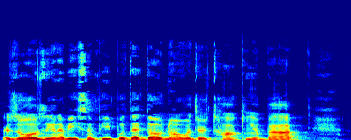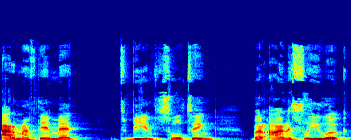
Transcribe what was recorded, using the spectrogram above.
There's always going to be some people that don't know what they're talking about. I don't know if they meant to be insulting, but honestly, look,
